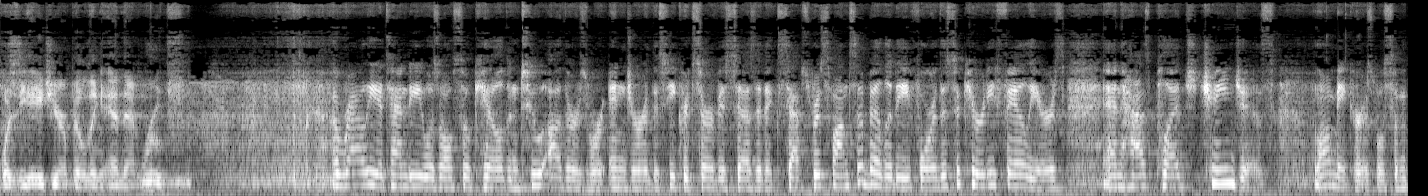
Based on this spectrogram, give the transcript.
was the AGR building and that roof. A rally attendee was also killed and two others were injured. The Secret Service says it accepts responsibility for the security failures and has pledged changes. Lawmakers will submit.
